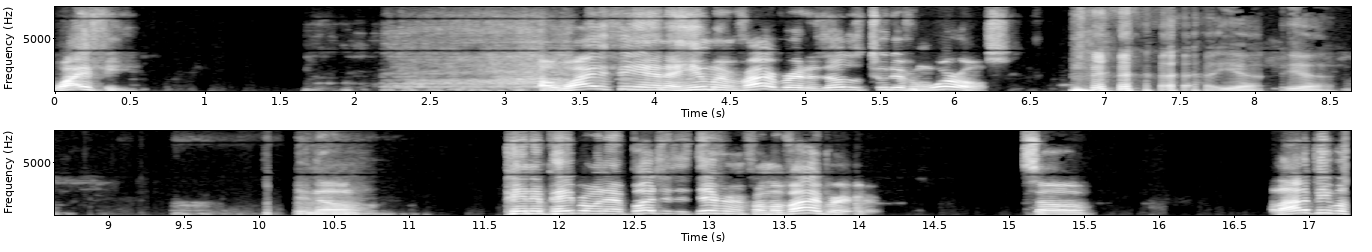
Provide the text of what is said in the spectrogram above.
wifey. A wifey and a human vibrator, those are two different worlds. yeah, yeah. You know, pen and paper on that budget is different from a vibrator. So, a lot of people,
